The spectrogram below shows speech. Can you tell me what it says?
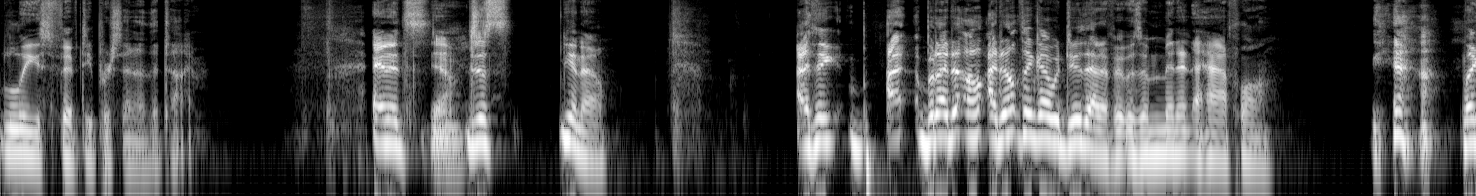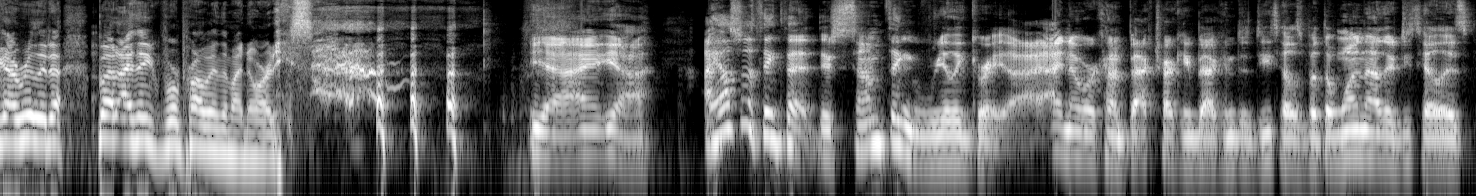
least fifty percent of the time, and it's Yeah. just you know I think, I, but I don't. I don't think I would do that if it was a minute and a half long. yeah. Like I really don't. But I think we're probably in the minorities. Yeah, I, yeah. I also think that there's something really great. I, I know we're kind of backtracking back into details, but the one other detail is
